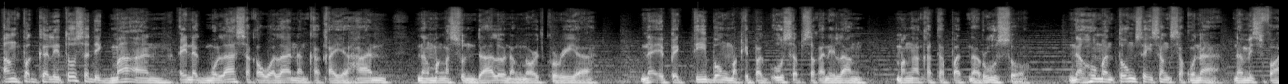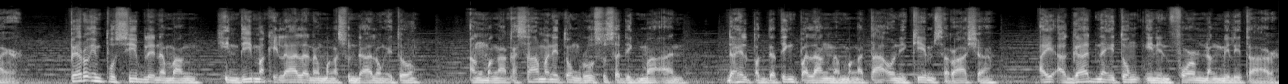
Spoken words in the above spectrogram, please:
Ang pagkalito sa digmaan ay nagmula sa kawalan ng kakayahan ng mga sundalo ng North Korea na epektibong makipag-usap sa kanilang mga katapat na Ruso na humantong sa isang sakuna na misfire. Pero imposible namang hindi makilala ng mga sundalong ito ang mga kasama nitong Ruso sa digmaan dahil pagdating pa lang ng mga tao ni Kim sa Russia ay agad na itong ininform ng militar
